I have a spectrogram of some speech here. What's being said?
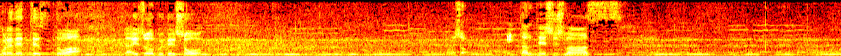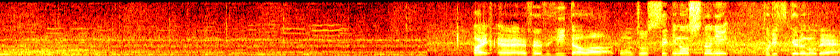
これでテストは大丈夫でしょう。よいしょ。一旦停止します。はい、えー、FF ヒーターはこの助手席の下に取り付けるので、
